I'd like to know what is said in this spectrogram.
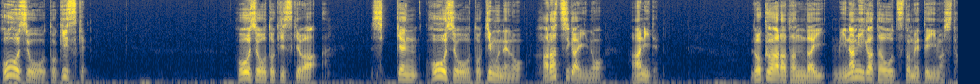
北条時助。北条時助は執権北条時宗の腹違いの兄で六原短大南方を務めていました。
